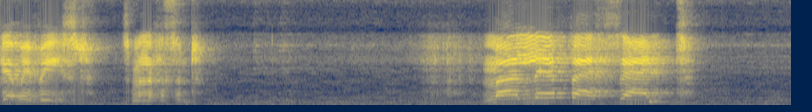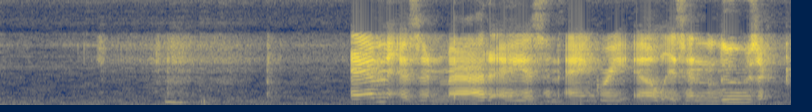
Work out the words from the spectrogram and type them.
Get me Beast. It's Maleficent. Maleficent! is an angry, L is a loser.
